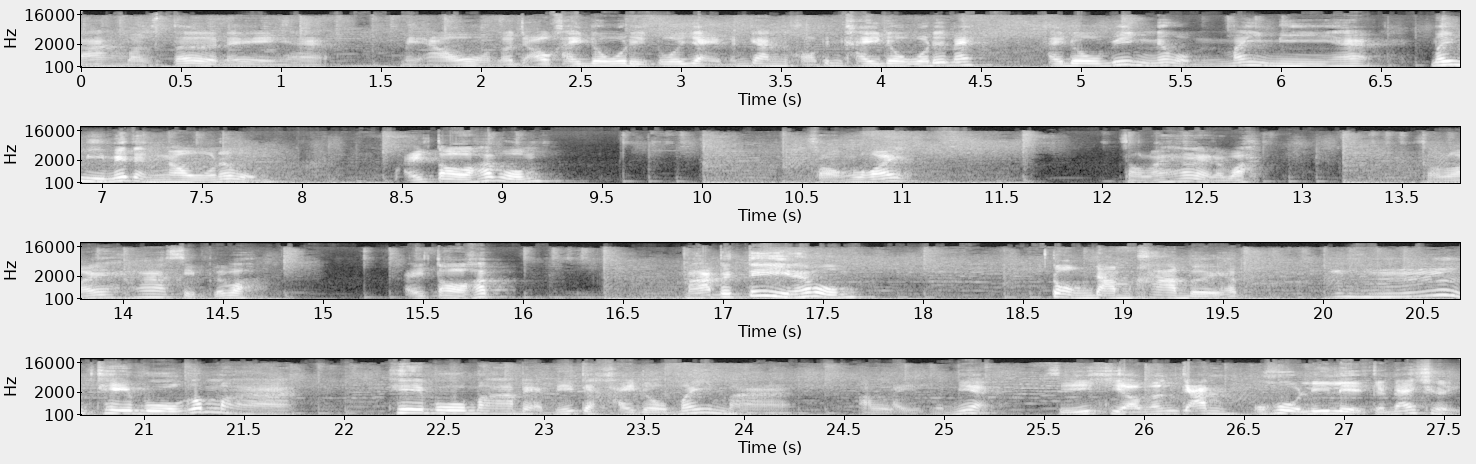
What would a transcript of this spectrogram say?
ล่างมอนสเตอร์นั่นเองฮะไม่เอาเราจะเอาไคโดดิตัวใหญ่เหมือนกันขอเป็นไคโดได้ไหมไคโดวิ่งนะผมไม่มีฮะไม่มีแม้แต่เงานะผมไปต่อครับผมสองร้อยสองร้อยเท่าไหร่แล้ววะสองร้อยห้าสิบหรือเปล่าไปต่อครับ มาเป็นตี้นะผมกล่องดำข้ามเลยครับเทโบก็มา เทโบมาแบบนี้แต่ไคโดไม่มาอะไรวะเนี่ย สีเขียวเหมือนกัน โอ้โห รีเลทกันได้เฉย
